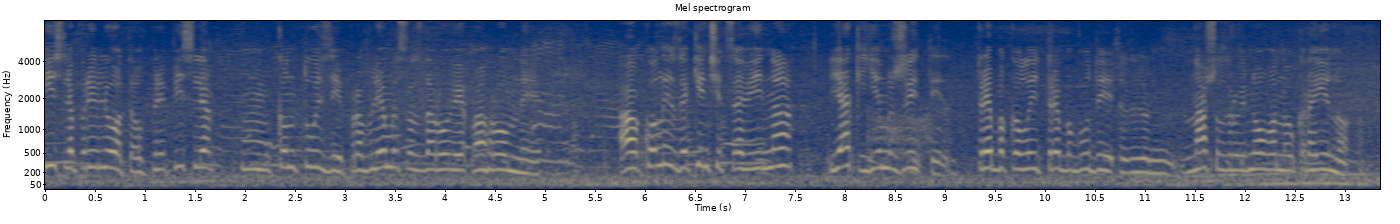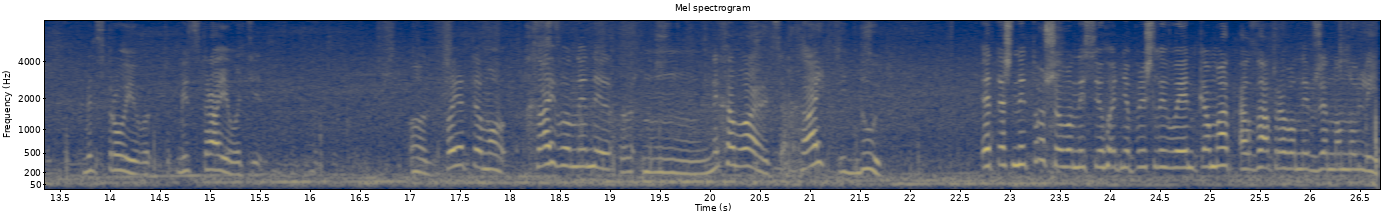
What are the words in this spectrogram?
після прильотів, при- після контузії проблеми зі здоров'ям огромні. А коли закінчиться війна, як їм жити? Треба, коли треба буде е, нашу зруйновану Україну відстроювати, відстраювати. От, поэтому хай вони не, не ховаються, хай йдуть. Це ж не то, що вони сьогодні прийшли в воєнкомат, а завтра вони вже на нулі.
